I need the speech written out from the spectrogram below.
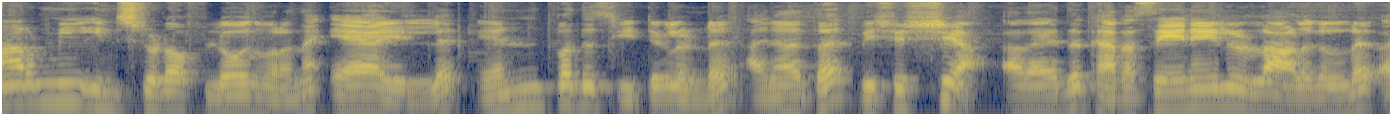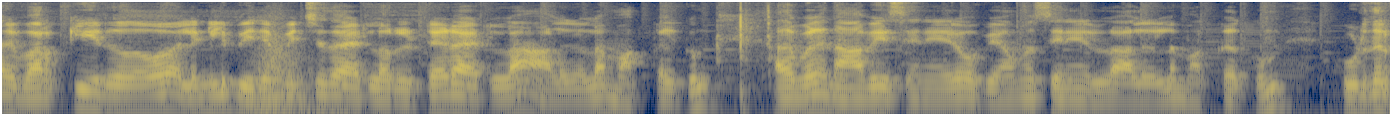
ആർമി ഇൻസ്റ്റിറ്റ്യൂട്ട് ഓഫ് ലോ എന്ന് പറയുന്ന എ ഐയിൽ എൺപത് സീറ്റുകളുണ്ട്. അതിനകത്ത് വിശിഷ്യ അതായത് കരസേനയിലുള്ള ആളുകളുടെ വർക്ക് ചെയ്തതോ അല്ലെങ്കിൽ വിരമിച്ചതായിട്ടുള്ള റിട്ടയർഡ് ആയിട്ടുള്ള ആളുകളുടെ മക്കൾക്കും അതുപോലെ നാവികസേനയിലോ വ്യോമസേനയിലുള്ള ആളുകളുടെ മക്കൾക്കും കൂടുതൽ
